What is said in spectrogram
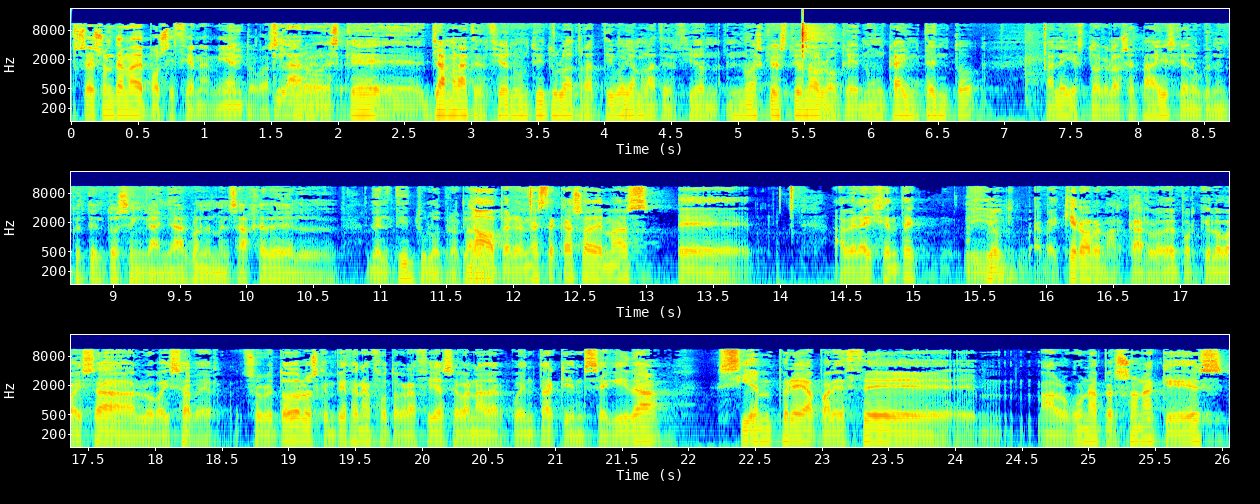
O sea, es un tema de posicionamiento, básicamente. claro, es que eh, llama la atención, un título atractivo llama la atención. No es cuestiono lo que nunca intento, ¿vale? Y esto que lo sepáis, que lo que nunca intento es engañar con el mensaje del, del título, pero claro. No, pero en este caso, además, eh, a ver, hay gente. Y yo ver, quiero remarcarlo, ¿eh? porque lo vais, a, lo vais a ver. Sobre todo los que empiezan en fotografía se van a dar cuenta que enseguida siempre aparece eh, alguna persona que es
